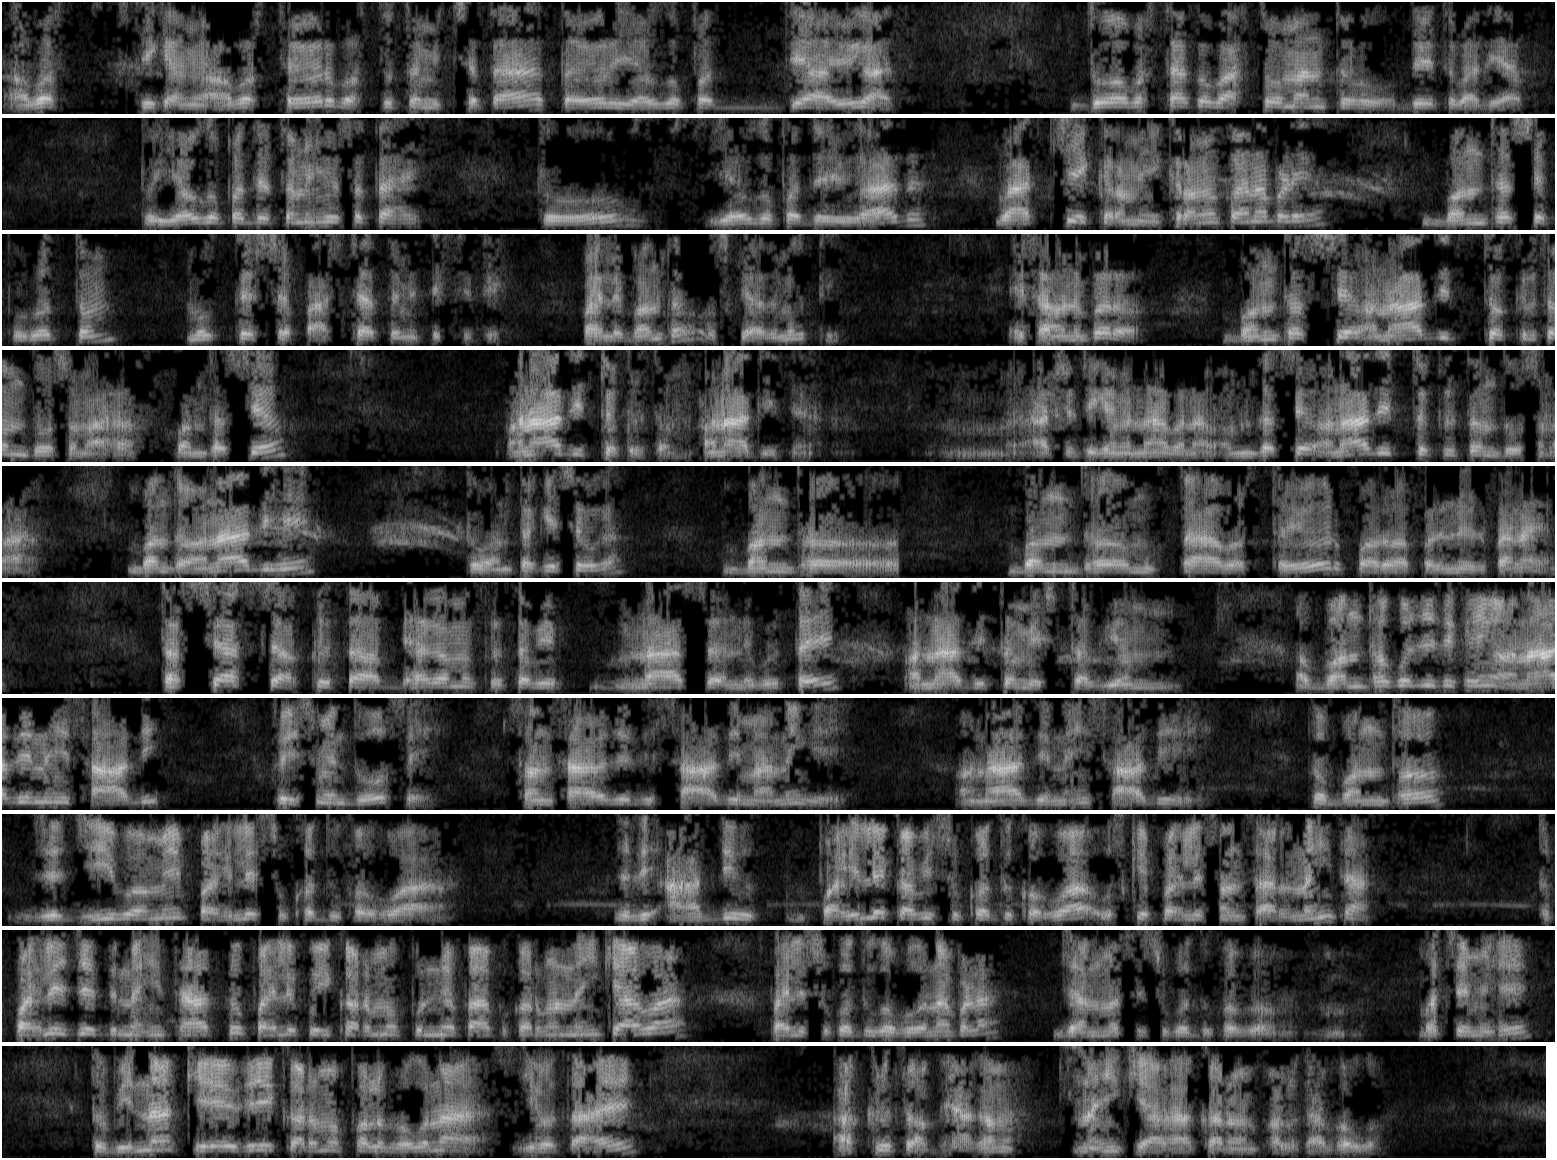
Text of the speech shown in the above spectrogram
अवस्थिका में अवस्थ और वस्तुत्व इच्छता तय युगात दो अवस्था को वास्तव मानते हो, द्वैतवादी आप। तो योग पद्य तो नहीं हो सकता है। तो योग पद युगाद वाच्य क्रम क्रम कहना पड़ेगा। बंध से पूर्वोत्तम मुक्त से पाश्चात्य स्थिति। पहले बंध, उसके बाद मुक्ति। ऐसा होने पर बंध से अनादित्व कृतम दो समाह बंध से अनादित्व कृतम अनादित्य आठ में ना बना बंध से अनादित्व कृतम दो समाह बंध अनादि है तो अंत कैसे होगा? बंध बंध मुक्तावस्थोर पर्व पर निरूपण है। तस्याच अकृत अभ्यागम कृत विनाश निवृत्त अनादित्व इष्टव्यम अब बंध को यदि कहेंगे अनादि नहीं शादी तो इसमें दोष है। संसार यदि शादी मानेंगे, अनादि नहीं शादी है तो बंध जो जीव में पहले सुख दुख हुआ, यदि आदि पहले कभी सुख दुख हुआ, उसके पहले संसार नहीं था। तो पहले यदि नहीं था तो पहले कोई कर्म, पुण्य, पाप कर्म नहीं क्या हुआ? पहले सुख दुख भोगना पड़ा। जन्म से सुख दुख बच्चे में है। तो बिना के भी कर्म फल भोगना ये होता है, अकृत अभ्यागम। नहीं किया हुआ कर्म फल का भोग।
